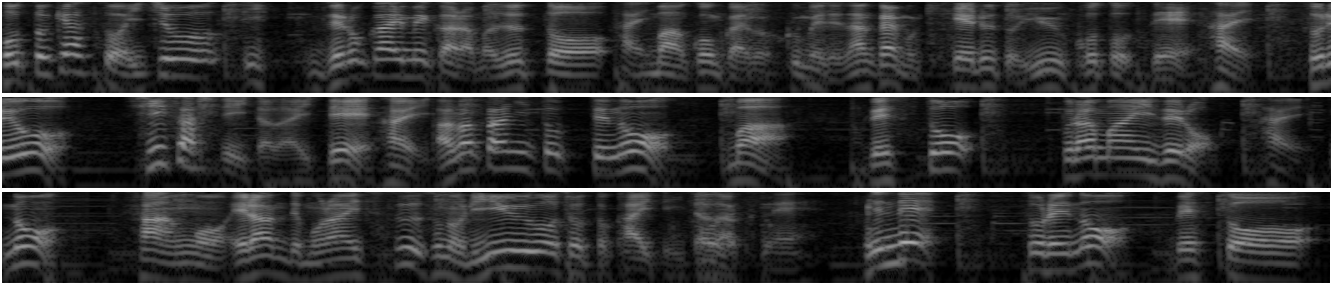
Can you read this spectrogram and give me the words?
ポッドキャストは一応い0回目からまあずっと、はい。まあ、今回も含めて何回も聞けるということで、はい。それを示唆していただいて、はい。あなたにとってのまあベストプラマイゼロはい。の3を選んでもらいつつその理由をちょっと書いていただくと。ですね。それのベスト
